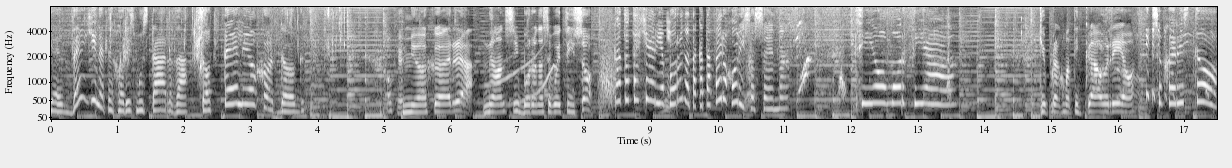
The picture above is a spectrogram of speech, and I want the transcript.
Και δεν γίνεται χωρίς μουστάρδα. Το τέλειο hot dog. Okay. Μια χαρά. Νάνση, μπορώ να σε βοηθήσω; Κάτω τα χέρια, μπορώ να τα καταφέρω χωρίς εσένα. Τι ομορφιά. Και πραγματικά ωραίο. Σε ευχαριστώ.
